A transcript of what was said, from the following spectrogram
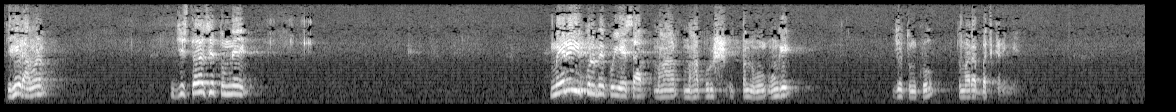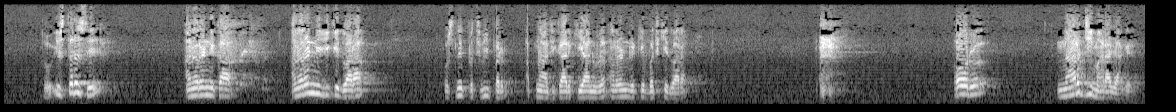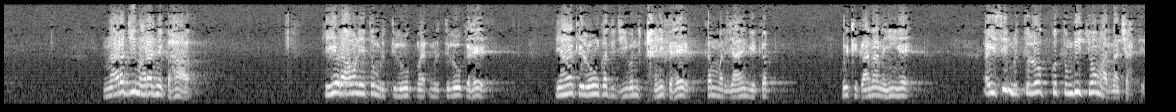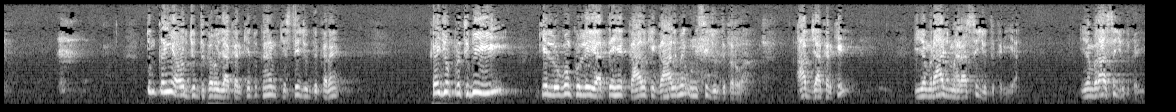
कि हे रावण, जिस तरह से तुमने मेरे ही कुल में कोई ऐसा महा, महापुरुष उत्पन्न होंगे जो तुमको तुम्हारा बच करेंगे। तो इस तरह से अनरण्य का अनरण्य जी के द्वारा उसने पृथ्वी पर अपना अधिकार किया अनरण्य के बध के द्वारा। और नारद जी महाराज आ गए। नारद जी महाराज ने कहा कि ये रावण, ये तो मृत्युलोक मृत्युलोक है। यहाँ के लोगों का तो जीवन क्षणिक है। कब मर जाएँगे, कब? कोई ठिकाना नहीं है। ऐसी मृत्युलोक को तुम भी क्यों मारना चाहते हो? तुम कहीं और युद्ध करो जाकर के तो कहें हम किससे युद्ध करें? कहीं जो पृथ्वी के लोगों को ले जाते हैं, काल के गाल में, उनसे युद्ध करो आप। आप जाकर के यमराज महाराज से युद्ध करिए यमराज से युद्ध करिए।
